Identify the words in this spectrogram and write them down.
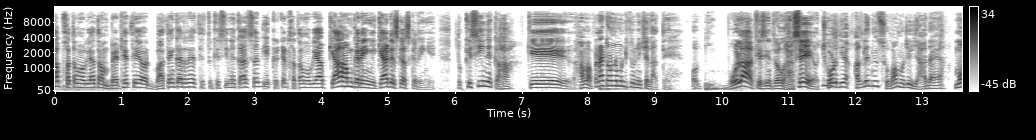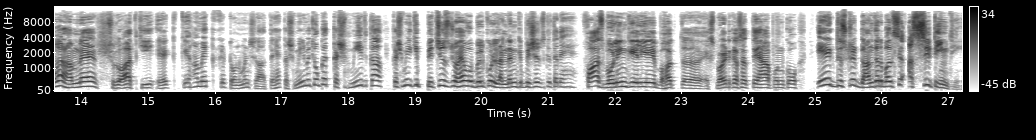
सब खत्म हो गया तो हम बैठे थे और बातें कर रहे थे तो किसी ने कहा सर ये क्रिकेट खत्म हो गया अब क्या हम करेंगे क्या डिस्कस करेंगे? तो किसी ने कहा कि हम अपना टूर्नामेंट क्यों नहीं चलाते हैं? और बोला किसी लोग हंसे और छोड़ दिया। अगले दिन सुबह मुझे याद आया। मगर हमने शुरुआत की एक कि हम एक क्रिकेट टूर्नामेंट चलाते हैं कश्मीर में क्योंकि कश्मीर का कश्मीर की पिचेस जो हैं वो बिल्कुल लंदन की पिचेस की तरह हैं। फास्ट बॉलिंग के लिए बहुत एक्सप्लॉयट कर सकते हैं आप उनको। एक डिस्ट्रिक्ट गांधरबल से 80 टीम थी।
